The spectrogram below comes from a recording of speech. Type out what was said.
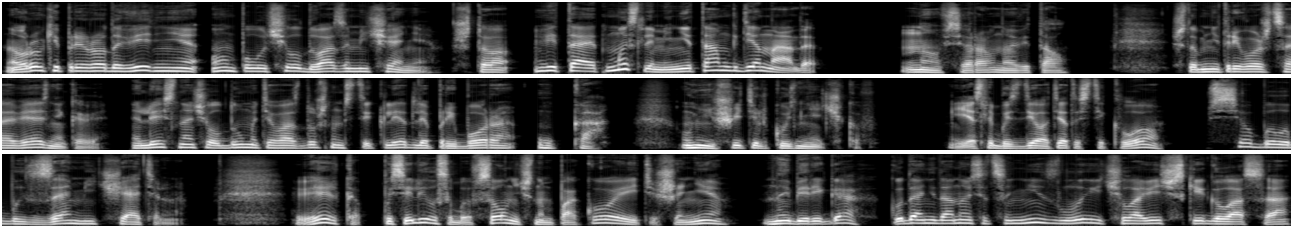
На уроке природоведения он получил два замечания, что «витает мыслями не там, где надо», но все равно витал. Чтобы не тревожиться о Вязникове, Лесь начал думать о воздушном стекле для прибора УК, уменьшитель кузнечиков. Если бы сделать это стекло, все было бы замечательно. Велька поселился бы в солнечном покое и тишине, на берегах, куда не доносятся ни злые человеческие голоса,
